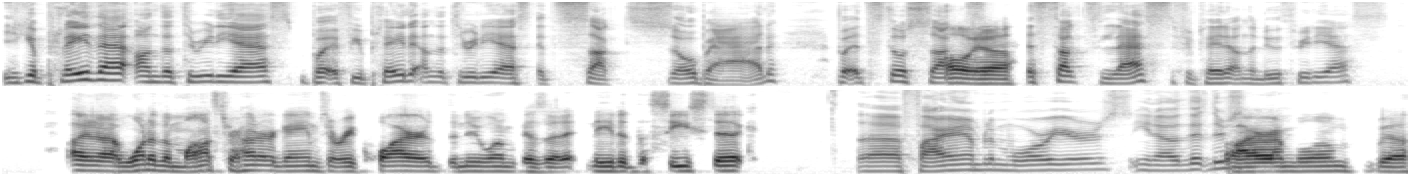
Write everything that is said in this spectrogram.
You could play that on the 3DS, but if you played it on the 3DS, it sucked so bad. But it still sucks. Oh, yeah. it sucked less if you played it on the new 3DS. I know one of the Monster Hunter games that required the new one because it needed the C stick. Uh, Fire Emblem Warriors. You know, th- there's Fire Emblem, yeah.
